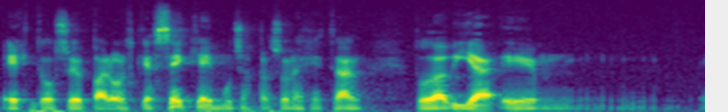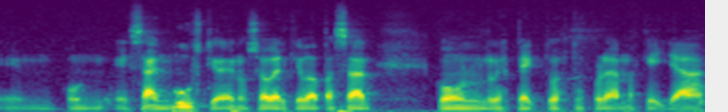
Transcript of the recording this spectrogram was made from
estos eh, paroles, que sé que hay muchas personas que están todavía con esa angustia de no saber qué va a pasar con respecto a estos programas que ya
